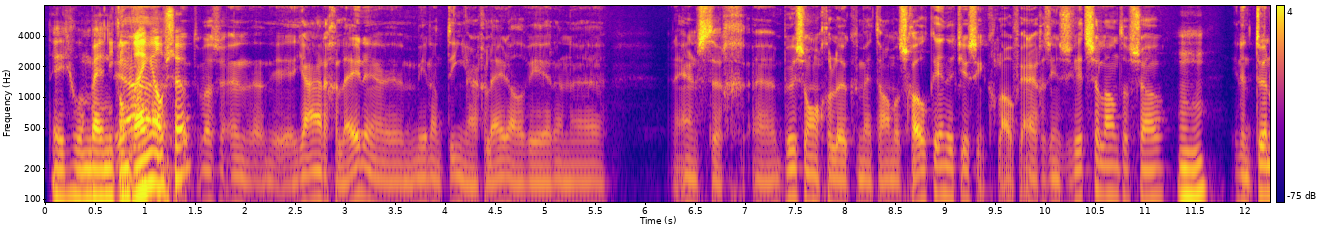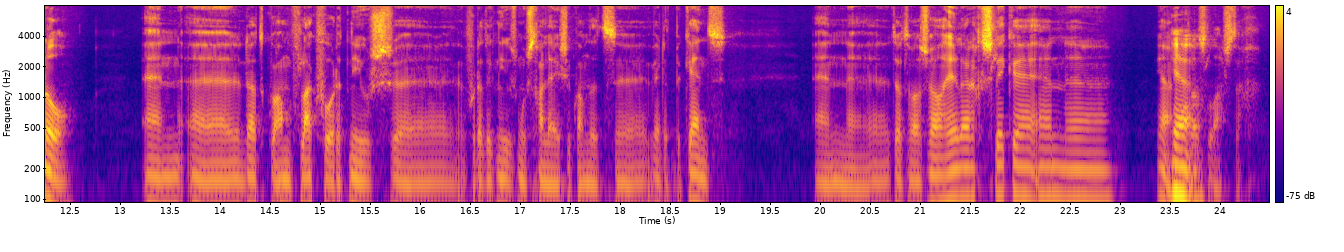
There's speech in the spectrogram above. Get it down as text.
het gewoon bijna niet kon Ja, brengen of zo? Het was een, een- jaren geleden, eh, meer dan tien jaar geleden alweer, een, eh, een ernstig eh, busongeluk met allemaal schoolkindertjes. Ik geloof ergens in Zwitserland of zo. Mhm. in een tunnel. En dat kwam vlak voor het nieuws, voordat ik nieuws moest gaan lezen, kwam dat, werd het bekend. En dat was wel heel erg slikken en ja, Ja. dat was lastig.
